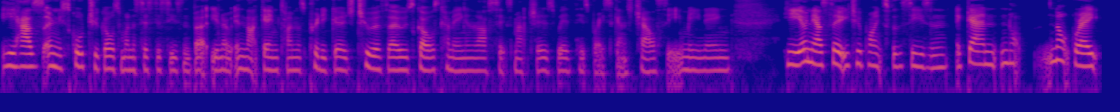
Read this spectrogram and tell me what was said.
he has only scored two goals and one assist this season, but you know, in that game time, that's pretty good. Two of those goals coming in the last six matches with his brace against Chelsea, meaning he only has 32 points for the season. Again, not not great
